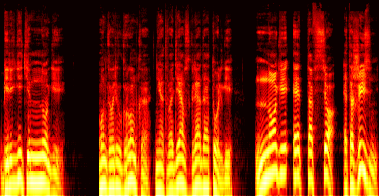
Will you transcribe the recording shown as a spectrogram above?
Берегите ноги. Он говорил громко, не отводя взгляда от Ольги. Ноги — это все, это жизнь.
